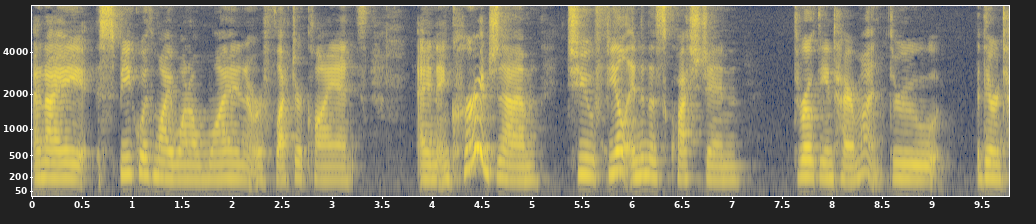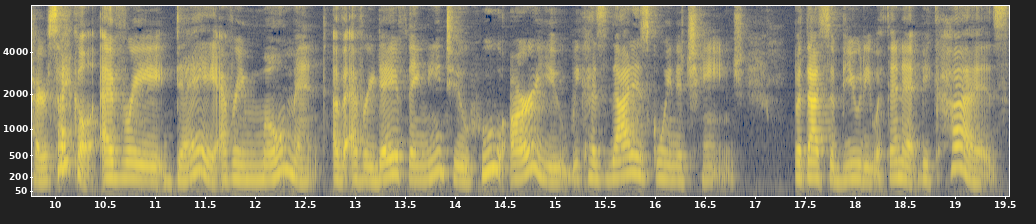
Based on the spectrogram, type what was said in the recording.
And I speak with my one on one reflector clients and encourage them to feel into this question throughout the entire month, through their entire cycle, every day, every moment of every day, if they need to. Who are you? Because that is going to change. But that's the beauty within it because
